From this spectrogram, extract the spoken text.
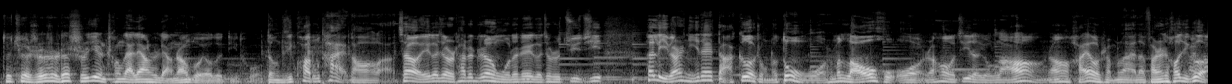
这确实是它实际上承载量是两张左右的地图，等级跨度太高了。再有一个就是它的任务的这个就是狙击，它里边你得打各种的动物，什么老虎，然后我记得有狼，然后还有什么来的，反正就好几个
